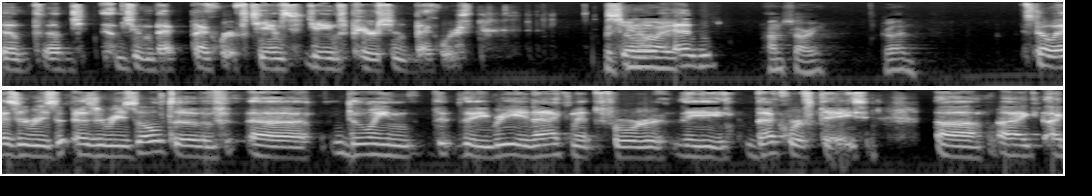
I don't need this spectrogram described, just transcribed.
of, of, of Jim Beck, Beckwourth, James James Pierson Beckwourth. But So, you know, I, I'm sorry. Go ahead. So as a res- as a result of uh, doing the, the reenactment for the Beckwourth days, uh, I, I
